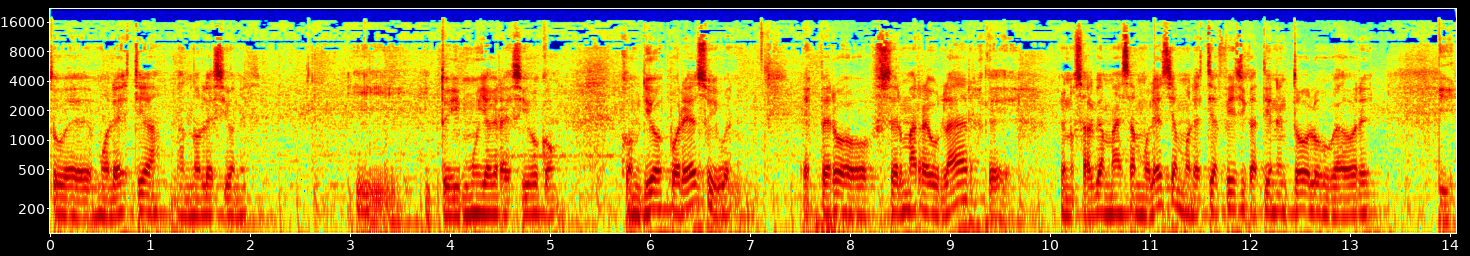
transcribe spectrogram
tuve molestia, más no lesiones. Y, estoy muy agradecido con, con Dios por eso y bueno, espero ser más regular, que, que nos salgan más esas molestias, molestias físicas tienen todos los jugadores. Y,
